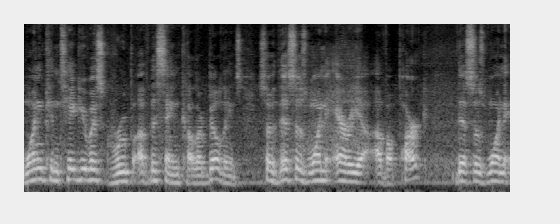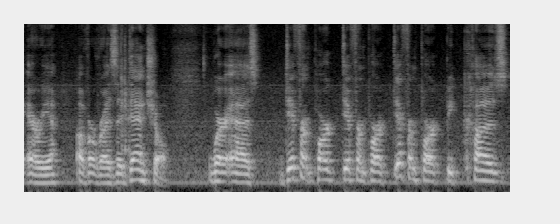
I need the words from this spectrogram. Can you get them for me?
one contiguous group of the same color buildings. So this is one area of a park, this is one area of a residential. Whereas different park, different park, different park because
